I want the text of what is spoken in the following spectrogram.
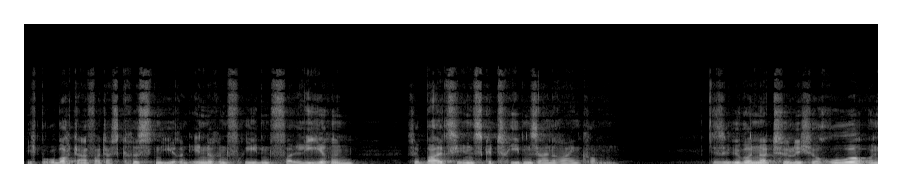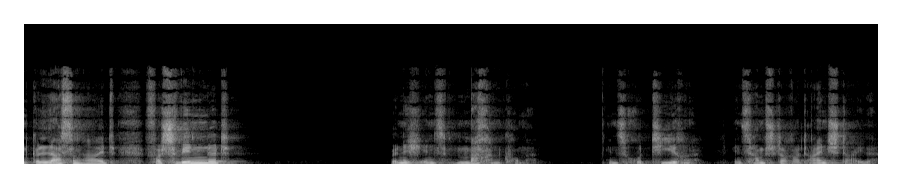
Ich beobachte einfach, dass Christen ihren inneren Frieden verlieren, sobald sie ins Getriebensein reinkommen. Diese übernatürliche Ruhe und Gelassenheit verschwindet, wenn ich ins Machen komme, ins Rotieren, ins Hamsterrad einsteige.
